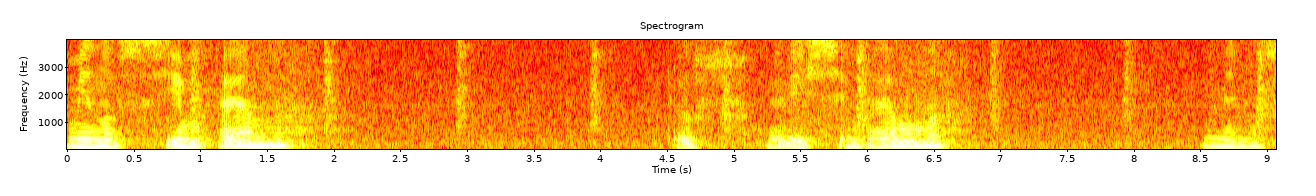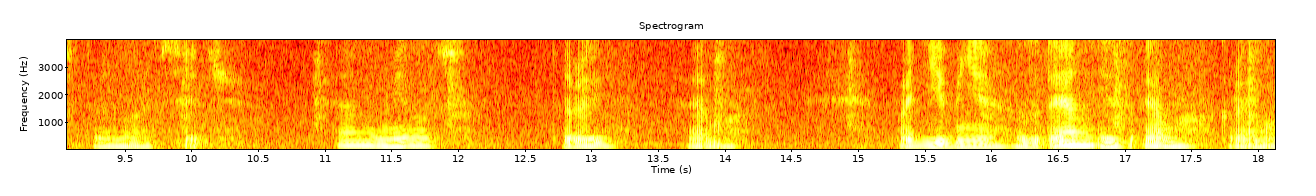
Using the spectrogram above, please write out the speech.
Мінус 7n Плюс 8m мінус 13n мінус 3m. Подібні з n і з m окремо.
